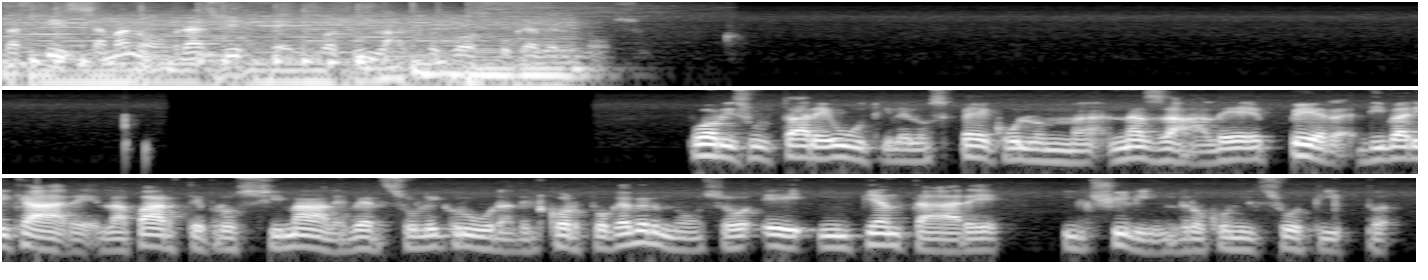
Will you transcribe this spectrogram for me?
La stessa manovra si effettua sull'altro corpo cavernoso. Può risultare utile lo speculum nasale per divaricare la parte prossimale verso le crura del corpo cavernoso e impiantare il cilindro con il suo tip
